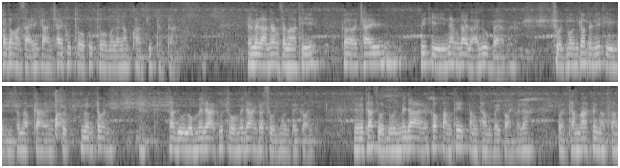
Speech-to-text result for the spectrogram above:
ก็ต้องอาศัยการใช้พุทโธพุทโธมาระงับความคิดต่างๆในเวลานั่งสมาธิก็ใช้วิธีนั่งได้หลายรูปแบบ สวดมนต์ก็เป็นวิธีหนึ่งสำหรับการฝึกเริ่มต้น ถ้าดูลมไม่ได้พุทโธไม่ได้ก็สวดมนต์ไปก่อน หรือถ้าสวดมนต์ไม่ได้ก็ฟังเทศฟังธรรมไปก่อนก็ได้ เปิดธรรมะขึ้นมาฟัง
